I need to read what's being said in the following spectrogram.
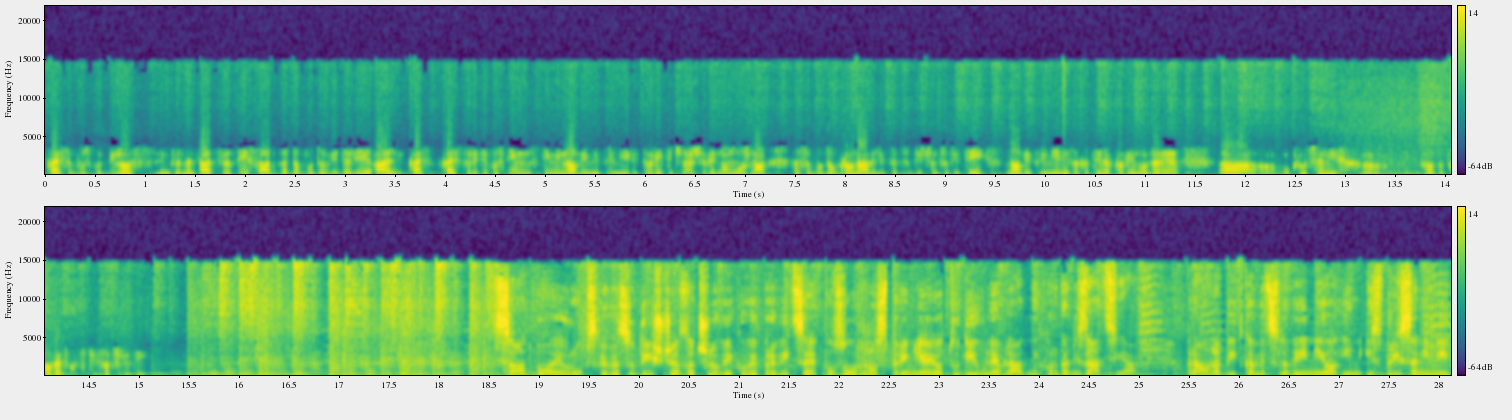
kaj se bo zgodilo s implementacijo te sodbe, da bodo videli, ali, kaj, kaj storiti s, tem, s temi novimi primeri. Teoretično je še vedno možno, da se bodo obravnavali pred sodiščem tudi ti novi primeri, za katere pa vemo, da je uh, vključenih uh, več kot tisoč ljudi. Sodbo Evropskega sodišča za človekove pravice pozorno spremljajo tudi v nevladnih organizacijah. Pravna bitka med Slovenijo in izbrisanimi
